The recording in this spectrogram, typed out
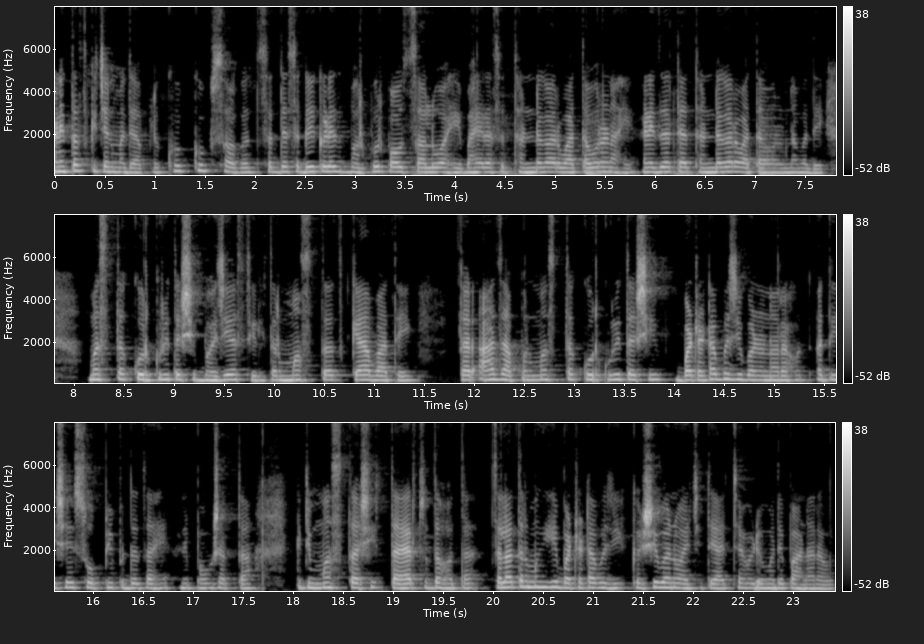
अनिताच किचनमध्ये आपलं खूप खूप स्वागत. सध्या सगळीकडेच भरपूर पाऊस चालू आहे. बाहेर असं थंडगार वातावरण आहे. आणि जर त्या थंडगार वातावरणामध्ये मस्त कुरकुरीत अशी भजी असतील तर मस्तच क्या बात आहे. तर आज आपण मस्त कुरकुरीत अशी बटाटा भजी बनवणार आहोत. अतिशय सोपी पद्धत आहे आणि पाहू शकता किती मस्त अशी तयारसुद्धा होता चला तर मग ही बटाटा भजी कशी बनवायची ते आजच्या व्हिडिओमध्ये पाहणार आहोत.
